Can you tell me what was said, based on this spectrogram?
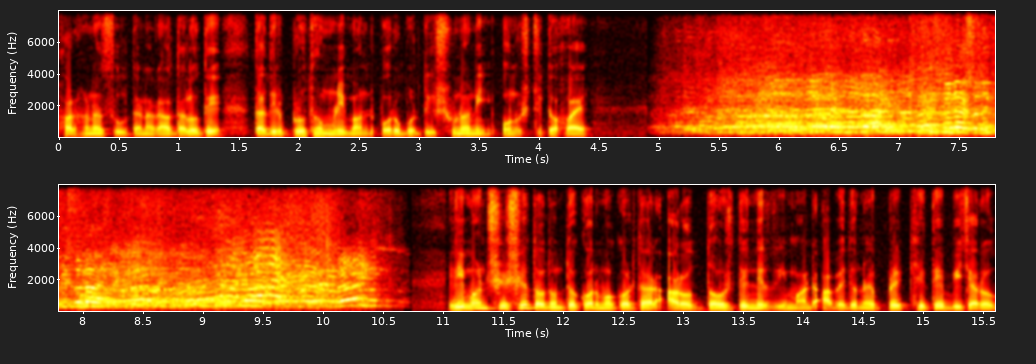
Farhana সুলতানার আদালতে তাদের প্রথম রিমান্ড পরবর্তী শুনানি অনুষ্ঠিত হয়। রিমান্ড শেষে তদন্ত কর্মকর্তার আরও দশ দিনের রিমান্ড আবেদনের প্রেক্ষিতে বিচারক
